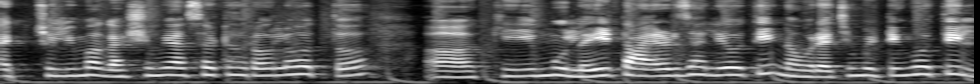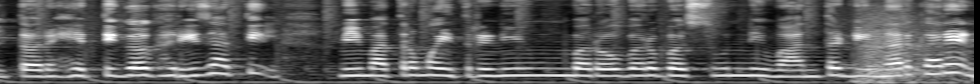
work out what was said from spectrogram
ॲक्च्युली मगाशी मी असं ठरवलं होतं की मुलंही टायर्ड झाली होती नवऱ्याची मिटिंग होतील तर हे तिघं घरी जातील. मी मात्र मैत्रिणींबरोबर बसून निवांत डिनर करेन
